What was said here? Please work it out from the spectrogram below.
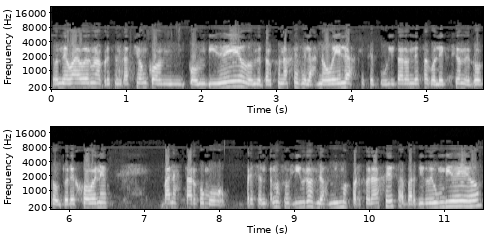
donde va a haber una presentación con, con video, donde personajes de las novelas que se publicaron de esa colección de todos autores jóvenes van a estar como presentando sus libros los mismos personajes a partir de un video.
